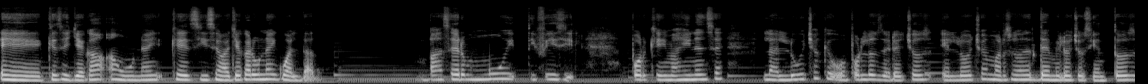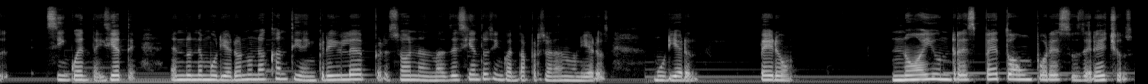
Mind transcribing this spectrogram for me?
eh, que se llega a una, que si se va a llegar a una igualdad, va a ser muy difícil, porque imagínense la lucha que hubo por los derechos el 8 de marzo de 1857, en donde murieron una cantidad increíble de personas, más de 150 personas murieron, murieron, pero no hay un respeto aún por estos derechos.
